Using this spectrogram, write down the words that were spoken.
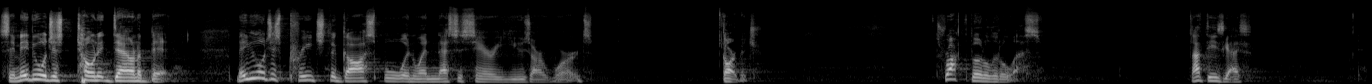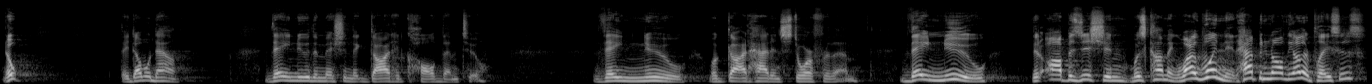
Say, maybe we'll just tone it down a bit. Maybe we'll just preach the gospel and when necessary, use our words. Garbage. Let's rock the boat a little less. Not these guys. Nope. They doubled down. They knew the mission that God had called them to. They knew what God had in store for them. They knew that opposition was coming. Why wouldn't it? happened in all the other places.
